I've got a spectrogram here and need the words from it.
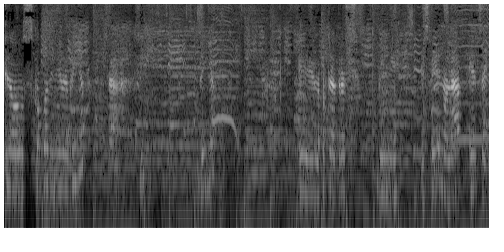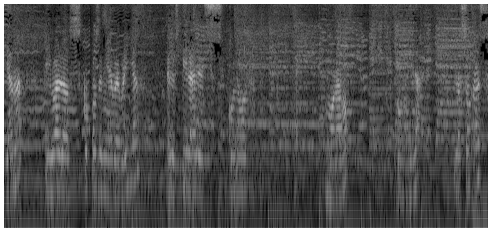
Los copos de nieve brillan. O sea, sí. Brilla. Eh, la parte de atrás viene Spirit Olaf, Elsa y Yana. Igual los copos de nieve brillan. El espiral es color morado con lila. Las hojas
